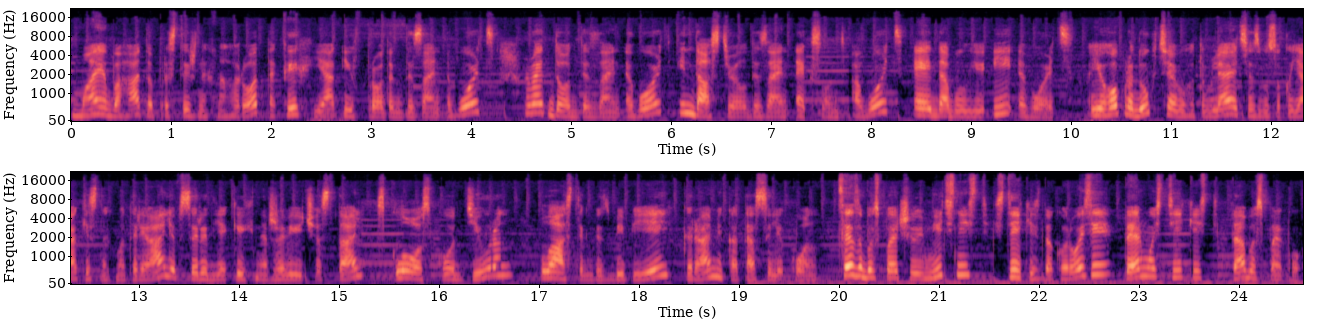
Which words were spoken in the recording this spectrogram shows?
має багато престижних нагород, таких як EVE Product Design Awards, Red Dot Design Award, Industrial Design Excellence Awards, AWE Awards. Його продукція виготовляється з високоякісних матеріалів, серед яких нержавіюча сталь, скло Scott Duran, пластик без BPA, кераміка та силікон. Це забезпечує міцність, стійкість до корозії, термостійкість та безпеку,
